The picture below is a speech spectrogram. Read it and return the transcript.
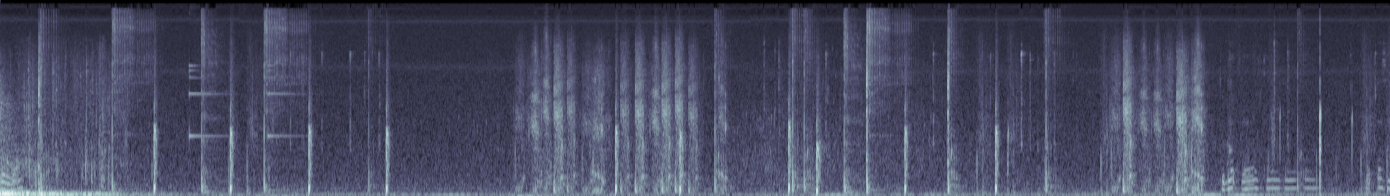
Dur be. Dur bekle bekle bekle bekle.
